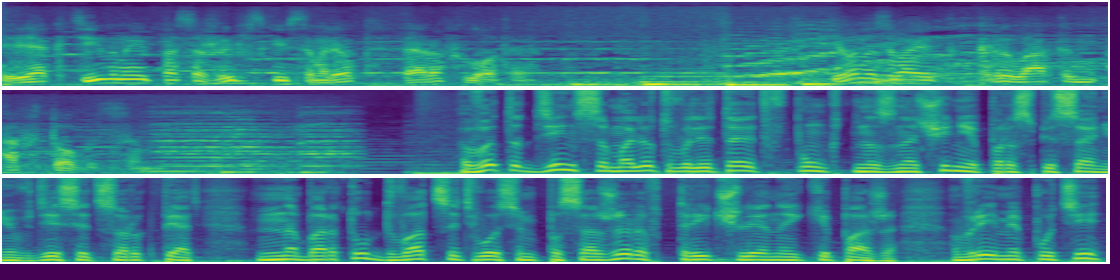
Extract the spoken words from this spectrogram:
Реактивный пассажирский самолет аэрофлота. Его называют крылатым автобусом. В этот день самолет вылетает в пункт назначения по расписанию в 10.45. На борту 28 пассажиров, 3 члена экипажа. Время пути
